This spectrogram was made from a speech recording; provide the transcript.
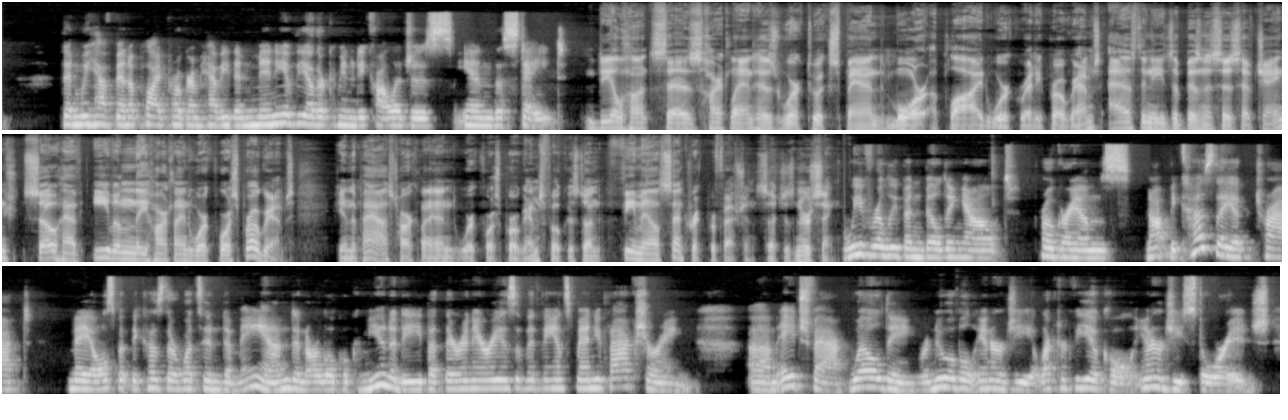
then we have been applied program heavy than many of the other community colleges in the state. Deal Hunt says Heartland has worked to expand more applied work ready programs. As the needs of businesses have changed, so have even the Heartland workforce programs. In the past, Heartland workforce programs focused on female centric professions such as nursing. We've really been building out programs not because they attract males, but because they're what's in demand in our local community, but they're in areas of advanced manufacturing, um, HVAC, welding, renewable energy, electric vehicle, energy storage,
